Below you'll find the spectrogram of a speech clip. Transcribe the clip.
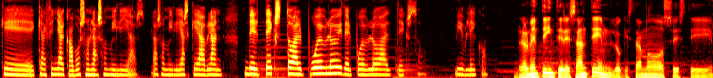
que, al fin y al cabo son las homilías, las homilías que hablan del texto al pueblo y del pueblo al texto bíblico. Realmente interesante lo que estamos este,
